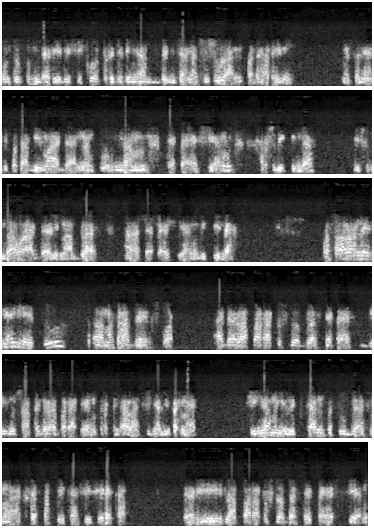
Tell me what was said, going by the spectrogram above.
untuk menghindari risiko terjadinya bencana susulan pada hari ini. Misalnya di Kota Bima ada 66 TPS yang harus dipindah, di Sumbawa ada 15 uh, TPS yang dipindah. Persoalan lainnya yaitu uh, masalah blank spot. Ada 812 TPS di Nusa Tenggara Barat yang terkendala sinyal internet sehingga menyulitkan petugas mengakses aplikasi Sirekap. Dari 812 TPS yang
